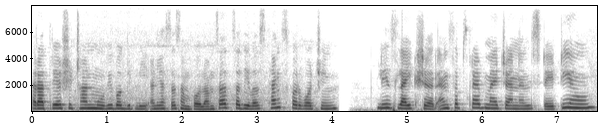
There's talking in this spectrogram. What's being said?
रात्री अशी छान मूवी बघितली आणि असं संपवलं. आमचा आजचा दिवस. Thanks for watching Please like, share and subscribe my channel. Stay tuned.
